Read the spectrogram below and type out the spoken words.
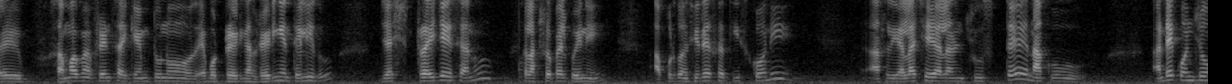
By some of my friends I came to know about trading. అసలు ట్రేడింగ్ ఏం తెలియదు జస్ట్ ట్రై చేశాను. ఒక లక్ష రూపాయలు పోయినాయి. అప్పుడు కొంచెం సీరియస్గా తీసుకొని అసలు ఎలా చేయాలని చూస్తే నాకు అంటే కొంచెం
